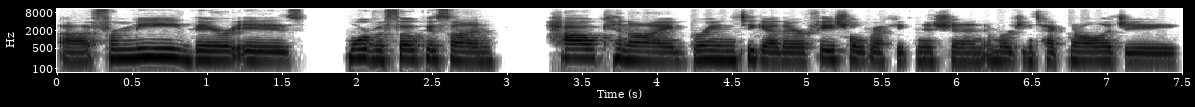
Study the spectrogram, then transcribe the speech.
uh, for me, there is more of a focus on how can I bring together facial recognition, emerging technology,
